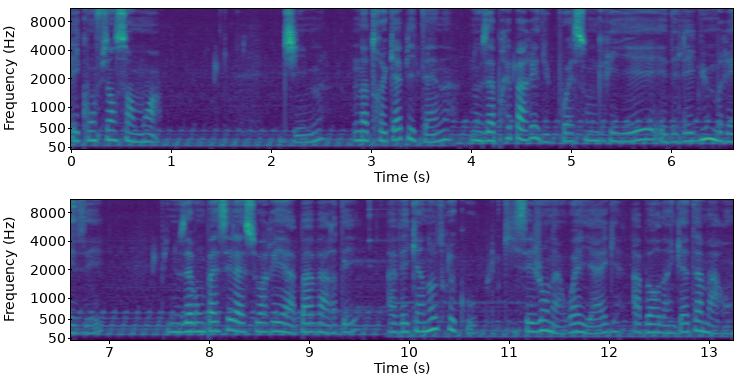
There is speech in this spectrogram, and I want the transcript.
et confiance en moi. Jim, notre capitaine, nous a préparé du poisson grillé et des légumes braisés, puis nous avons passé la soirée à bavarder avec un autre couple qui séjourne à Wayag à bord d'un catamaran.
